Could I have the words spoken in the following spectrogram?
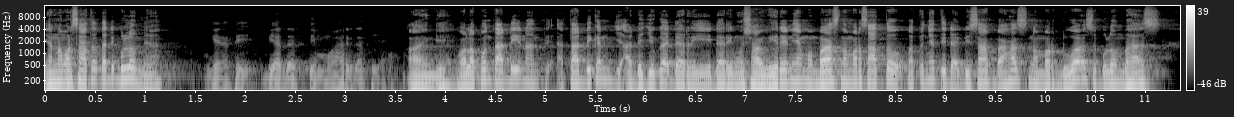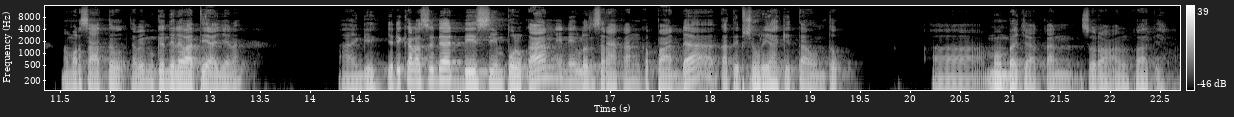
Yang nomor satu tadi belum ya Nggih, nanti biar dari tim muhari nanti ya. Oh, nggih. Walaupun tadi nanti tadi kan ada juga dari dari musyawirin yang membahas nomor satu, katanya tidak bisa bahas nomor dua sebelum bahas nomor satu, tapi mungkin dilewati aja lah. Nah, Jadi kalau sudah disimpulkan, ini ulun serahkan kepada Katib Suriah kita untuk uh, membacakan surah Al-Fatihah.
